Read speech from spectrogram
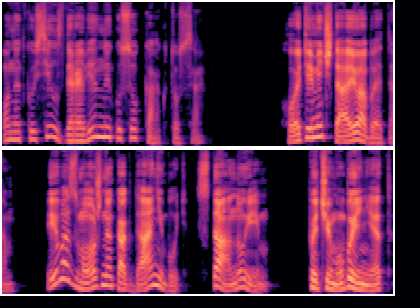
Он откусил здоровенный кусок кактуса. «Хоть и мечтаю об этом, и, возможно, когда-нибудь стану им. Почему бы и нет?»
